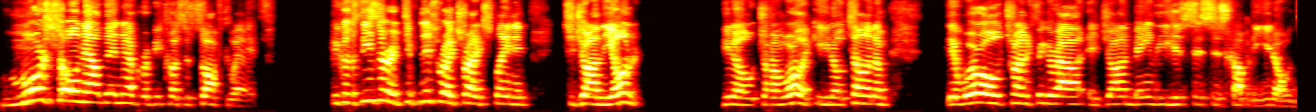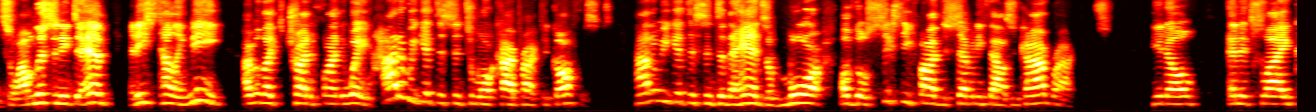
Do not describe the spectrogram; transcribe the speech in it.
More so now than ever because of Softwave. Because these are a different, this is what I try explaining to John, the owner, you know, John Warlick, you know, telling him that we're all trying to figure out, and John mainly his sister's company, you know. So I'm listening to him and he's telling me I would like to try to find a way. How do we get this into more chiropractic offices? How do we get this into the hands of more of those 65 to 70,000 chiropractors? You know, and it's like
